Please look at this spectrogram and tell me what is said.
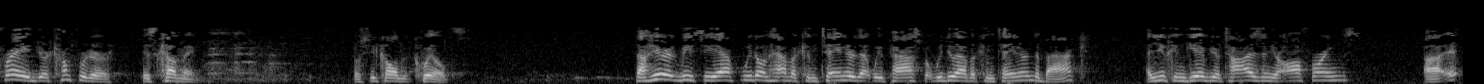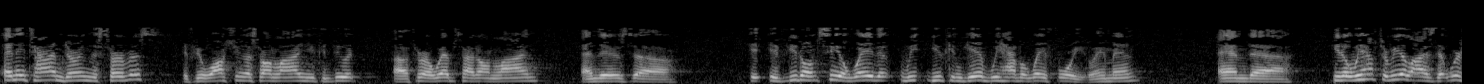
afraid, your comforter is coming. So she called it quilts. Now, here at VCF, we don't have a container that we pass, but we do have a container in the back. And you can give your tithes and your offerings uh, anytime during the service. If you're watching us online, you can do it uh, through our website online. And there's, uh, if you don't see a way that we, you can give, we have a way for you. Amen. And uh, you know, we have to realize that we're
